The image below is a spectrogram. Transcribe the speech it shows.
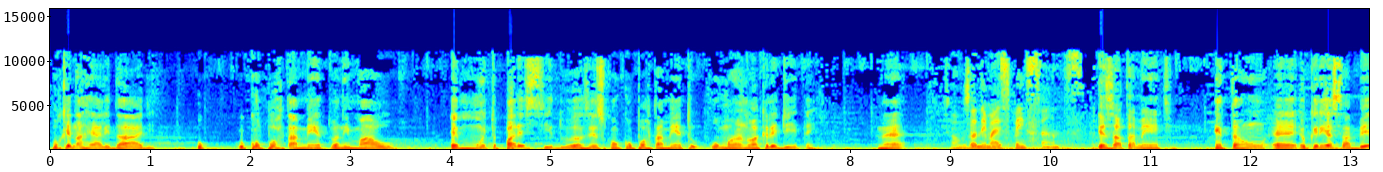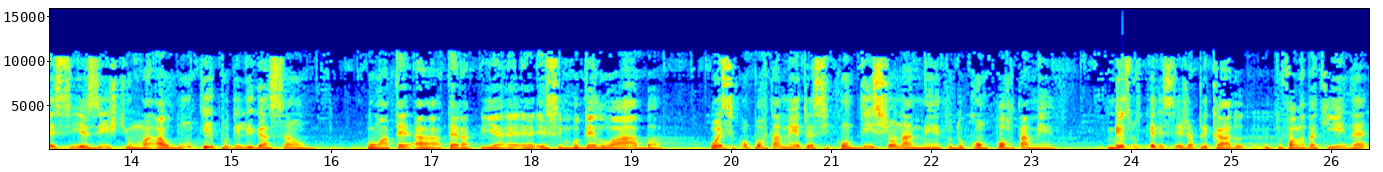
Porque na realidade, o, o comportamento animal é muito parecido, às vezes, com o comportamento humano, acreditem, né? Somos animais pensantes. Exatamente. Então, é, eu queria saber se existe uma, algum tipo de ligação com a, te, a terapia, é, é esse modelo ABA, com esse comportamento, esse condicionamento do comportamento. Mesmo que ele seja aplicado, estou falando aqui, né?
